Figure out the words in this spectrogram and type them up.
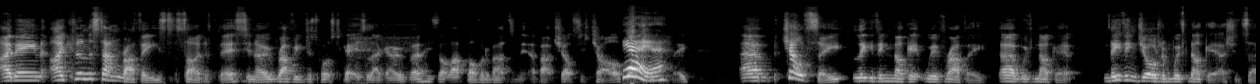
I mean, I can understand Ravi's side of this. You know, Ravi just wants to get his leg over. He's not that bothered about about Chelsea's child. Yeah, yeah. Um, Chelsea leaving Nugget with Ravi, uh, with Nugget, leaving Jordan with Nugget, I should say.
